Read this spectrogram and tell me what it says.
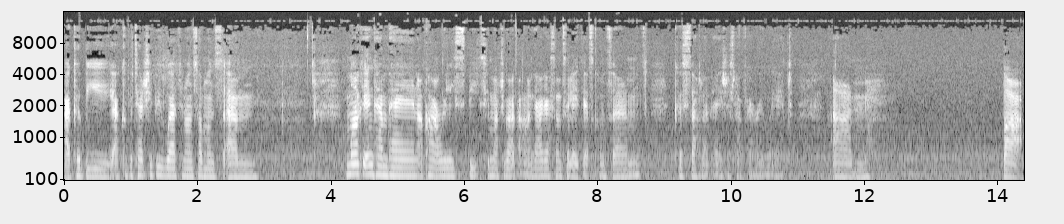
I could be, I could potentially be working on someone's um, marketing campaign. I can't really speak too much about that. Like, I guess until it gets confirmed, because stuff like that is just like very weird. Um, but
